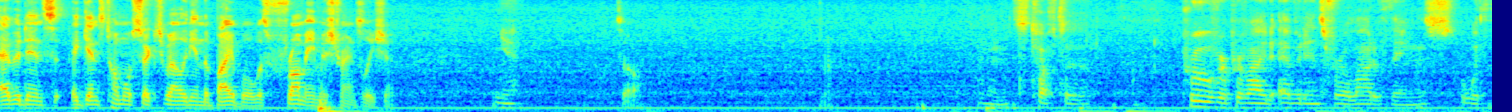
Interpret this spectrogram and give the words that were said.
evidence against homosexuality in the Bible was from a mistranslation. Yeah. So, And it's tough to prove or provide evidence for a lot of things with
